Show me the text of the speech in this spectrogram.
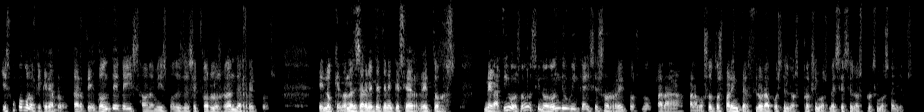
Y es un poco lo que quería preguntarte. ¿Dónde veis ahora mismo desde el sector los grandes retos? Eh, que no necesariamente tienen que ser retos negativos, ¿no? sino dónde ubicáis esos retos ¿no? para, para vosotros, para Interflora, pues en los próximos meses, en los próximos años.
